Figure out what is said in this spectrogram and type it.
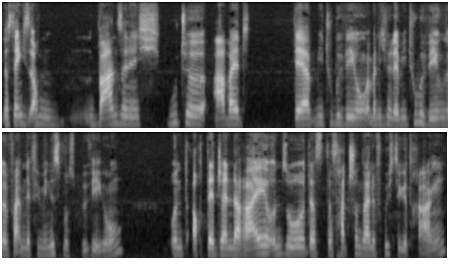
das denke ich ist auch eine wahnsinnig gute Arbeit der MeToo-Bewegung, aber nicht nur der MeToo-Bewegung, sondern vor allem der Feminismus-Bewegung und auch der Genderei und so, das, das hat schon seine Früchte getragen.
